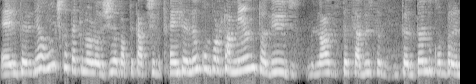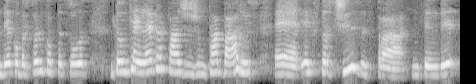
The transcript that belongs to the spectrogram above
é entender aonde que a tecnologia do aplicativo, é entender o comportamento ali de nós especialistas tentando compreender, conversando com as pessoas. Então o que a Elegra faz de juntar vários é, expertises para entender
